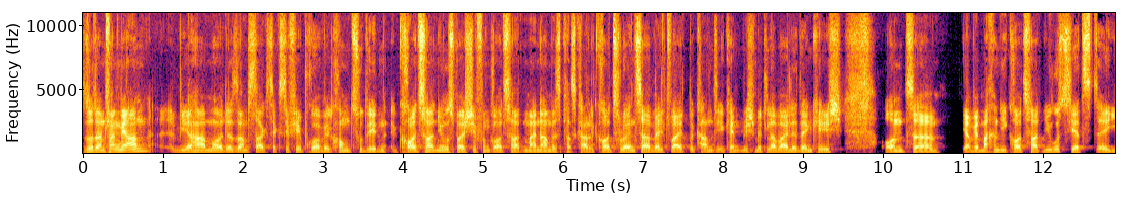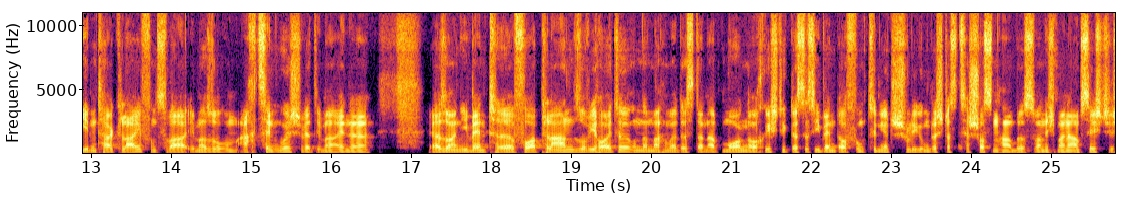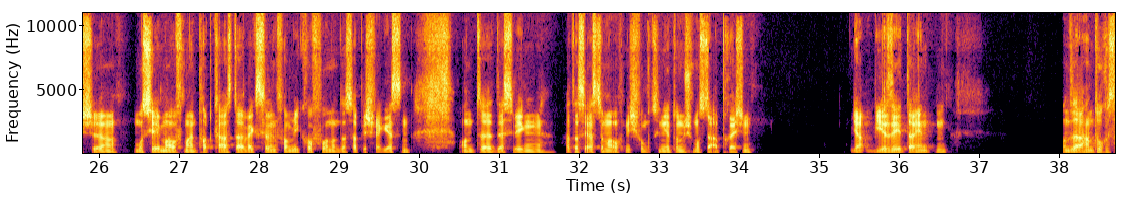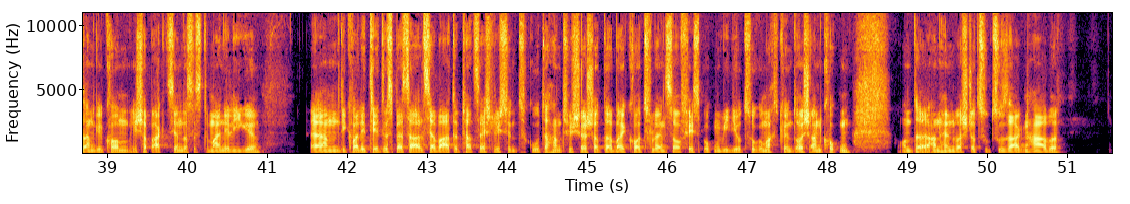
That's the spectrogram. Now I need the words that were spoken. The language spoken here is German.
So, dann fangen wir an. Wir haben heute Samstag, 6. Februar. Willkommen zu den Kreuzfahrt-News bei Schiff und Kreuzfahrt. Mein Name ist Pascal Kreuzfluencer, weltweit bekannt. Ihr kennt mich mittlerweile, denke ich. Und äh, ja, wir machen die Kreuzfahrt-News jetzt äh, jeden Tag live und zwar immer so um 18 Uhr. Ich werde immer eine ja, so ein Event äh, vorplanen, so wie heute. Und dann machen wir das dann ab morgen auch richtig, dass das Event auch funktioniert. Entschuldigung, dass ich das zerschossen habe. Das war nicht meine Absicht. Ich äh, muss hier immer auf meinen Podcaster wechseln vom Mikrofon und das habe ich vergessen. Und äh, deswegen hat das erste Mal auch nicht funktioniert und ich musste abbrechen. Ja, wie ihr seht da hinten, unser Handtuch ist angekommen. Ich habe Aktien, das ist meine Liege. Ähm, die Qualität ist besser als erwartet tatsächlich, sind gute Handtücher. Ich habe da bei Cordfluencer auf Facebook ein Video zugemacht, könnt ihr euch angucken und äh, anhören, was ich dazu zu sagen habe.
